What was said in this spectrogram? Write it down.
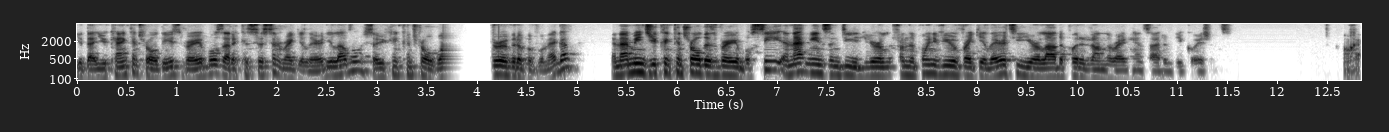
that you can control these variables at a consistent regularity level. So you can control one derivative of omega, and that means you can control this variable c, and that means indeed, you're from the point of view of regularity, you're allowed to put it on the right-hand side of the equations. Okay.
